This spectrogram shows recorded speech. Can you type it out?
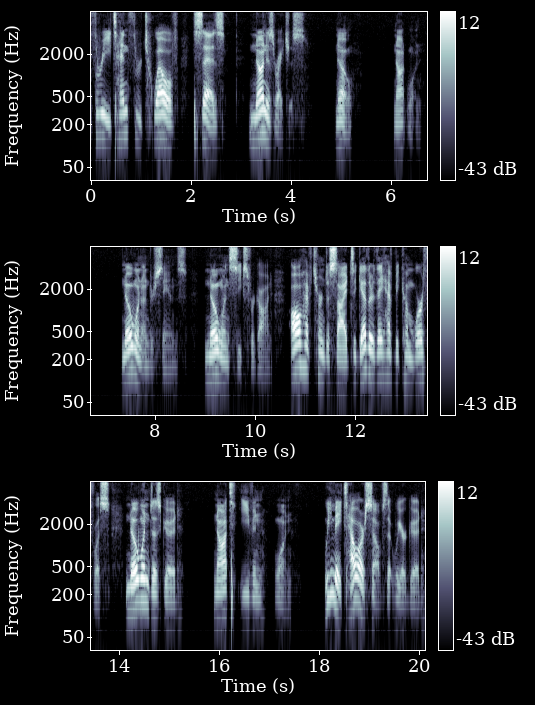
3 10 through 12 says, None is righteous. No, not one. No one understands. No one seeks for God. All have turned aside. Together they have become worthless. No one does good, not even one. We may tell ourselves that we are good,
